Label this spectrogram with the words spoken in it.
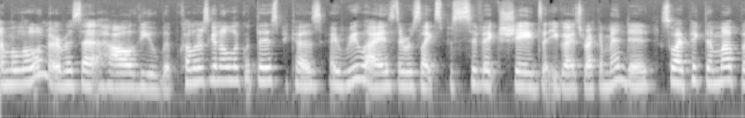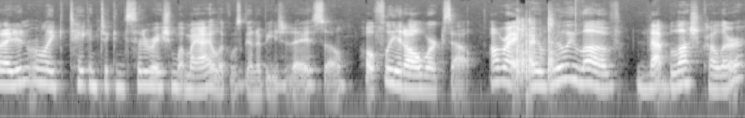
I'm a little nervous at how the lip color is going to look with this because I realized there was like specific shades that you guys recommended. So I picked them up, but I didn't really take into consideration what my eye look was going to be today. So hopefully it all works out. All right, I really love that blush color.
